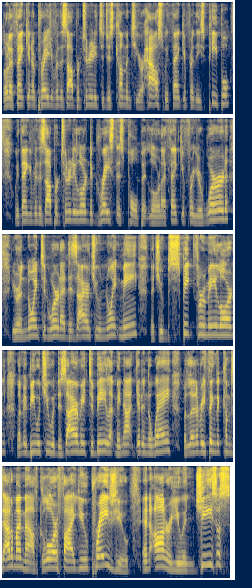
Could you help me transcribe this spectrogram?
Lord, I thank you and I praise you for this opportunity to just come into your house. We thank you for these people. We thank you for this opportunity, Lord, to grace this pulpit, Lord. I thank you for your word, your anointed word. I desire to anoint me, that you speak through me, Lord. Let me be what you would desire me to be. Let me not get in the way, but let everything that comes out of my mouth glorify you, praise you, and honor you. In Jesus'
